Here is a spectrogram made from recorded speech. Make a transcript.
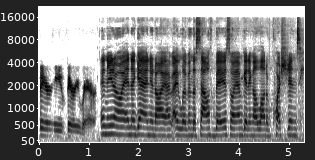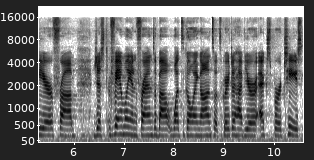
very, very rare. And you know, and again, you know, I, I live in the South Bay, so I am getting a lot of questions here from just family and friends about what's going on. So it's great to have your expertise.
